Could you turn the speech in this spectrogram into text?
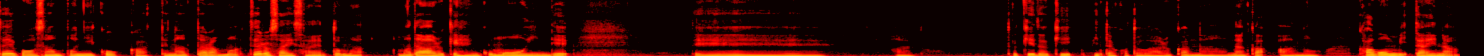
例えばお散歩に行こうかってなったら、まあ、0歳さんやとままだ歩けへん子も多いんでであの時々見たことがあるかな。なんかあのカゴみたいな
